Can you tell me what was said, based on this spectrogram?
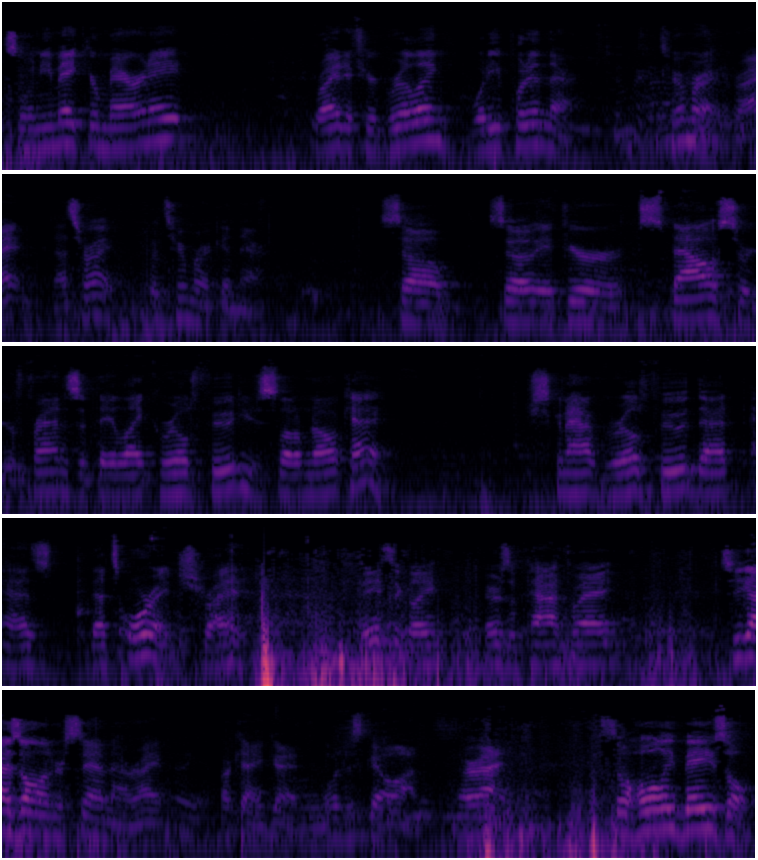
So when you make your marinade, right? If you're grilling, what do you put in there? Turmeric. Turmeric, right? That's right. Put turmeric in there. So, so if your spouse or your friends, if they like grilled food, you just let them know, okay, just gonna have grilled food that has that's orange, right? Basically, there's a pathway. So you guys all understand that, right? Okay, good. We'll just go on. All right. So holy basil.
